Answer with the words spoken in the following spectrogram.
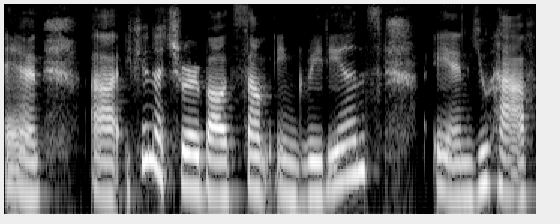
and uh, if you're not sure about some ingredients and you have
